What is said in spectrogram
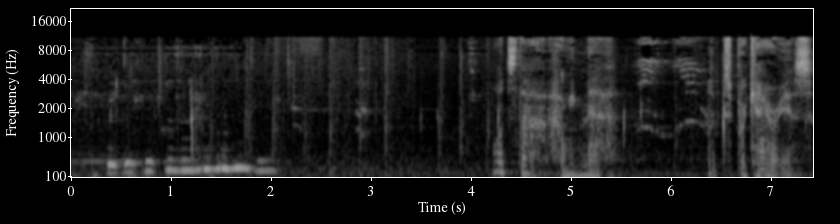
What's that hanging there? Looks precarious.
